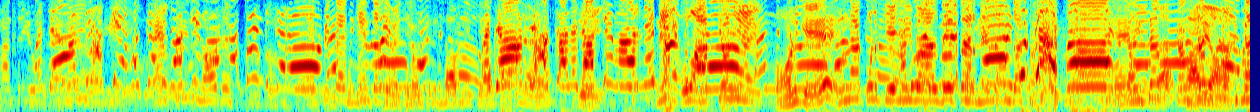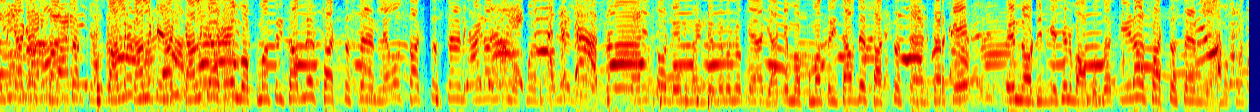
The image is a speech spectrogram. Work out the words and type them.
ਮੰਤਰੀ ਹੁੰਦੀ ਪੰਜਾਬ ਦੇ ਹੱਕੇ ਹੱਕਾਂ ਦੇ ਡਾਕੇ ਮਾਰਨਾ ਬੰਦ ਕਰੋ ਐਮਪੀ ਤਾਂ ਕੇਂਦਰ ਦੇ ਵਿੱਚ ਮੰਤਰੀ ਸਾਹਿਬ ਨੇ ਕਿਹਾ ਪੰਜਾਬ ਦੇ ਹੱਕਾਂ ਦੇ ਡਾਕੇ ਮਾਰਨੇ ਨਹੀਂ ਉਹ ਆਪ ਕਿਉਂ ਨਹੀਂ ਆਏ ਹੋਣਗੇ? ਉਹਨਾਂ ਕੋਲ ਕੇਜਰੀਵਾਲ ਦੇ ਧਰਨੇ ਲਾਉਣ ਦਾ ਗਿਆ ਸਖਤ ਕੱਲ ਕੱਲ ਕਿਹਾ ਕੱਲ ਕਿਹਾ ਮੁੱਖ ਮੰਤਰੀ ਸਾਹਿਬ ਨੇ ਸਖਤ ਸਟੈਂਡ ਲਿਆ। ਉਹ ਸਖਤ ਸਟੈਂਡ ਕਿਹੜਾ ਜਿਹੜਾ ਮੁੱਖ ਮੰਤਰੀ ਸਾਹਿਬ ਨੇ ਲਿਆ। ਤੁਹਾਡੇ ਨੁਮਾਇੰਦੇ ਦੇ ਵੱਲੋਂ ਕਿਹਾ ਗਿਆ ਕਿ ਮੁੱਖ ਮੰਤਰੀ ਸਾਹਿਬ ਦੇ ਸਖਤ ਸਟੈਂਡ ਕਰਕੇ ਇਹ ਨੋਟੀਫਿਕੇਸ਼ਨ ਵਾਪਸ ਆ ਕਿਹੜਾ ਸਖਤ ਸਟੈਂਡ ਲਿਆ ਮੁੱਖ ਮੰਤਰੀ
